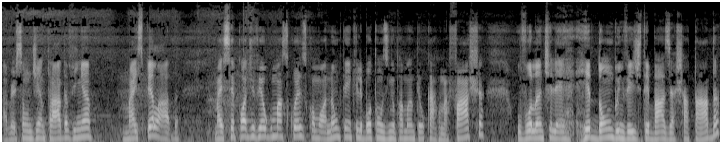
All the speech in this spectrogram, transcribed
A versão de entrada vinha mais pelada. Mas você pode ver algumas coisas como, ó, não tem aquele botãozinho para manter o carro na faixa. O volante ele é redondo em vez de ter base achatada.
